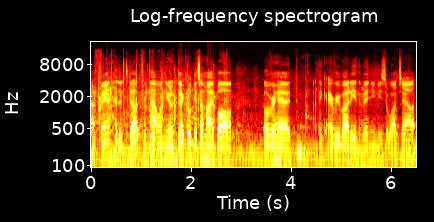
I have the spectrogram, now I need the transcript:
A fan had to duck from that one. You know, Dekel gets a high ball overhead. I think everybody in the venue needs to watch out.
